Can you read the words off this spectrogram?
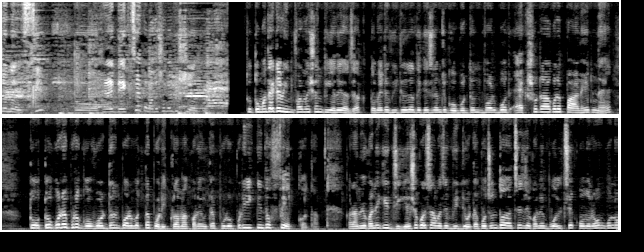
জন্য এসেছি। তো হ্যাঁ দেখছে, তোমাদের সাথে একটু শেয়ার করছি। তো তোমাদের একটা ইনফরমেশন দিয়ে দেওয়া যাক। তো আমি একটা ভিডিওতে দেখেছিলাম যে গোবর্ধন পর্বত একশো টাকা করে পার হেড নেয়। টোটো করে পুরো গোবর্ধন পর্বতটা পরিক্রমা করে। ওটা পুরোপুরি কিন্তু ফেক কথা। কারণ আমি ওখানে গিয়ে জিজ্ঞেসও করেছিলাম, আমার কাছে ভিডিওটা পর্যন্ত আছে যেখানে বলছে কোনো রকম কোনো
